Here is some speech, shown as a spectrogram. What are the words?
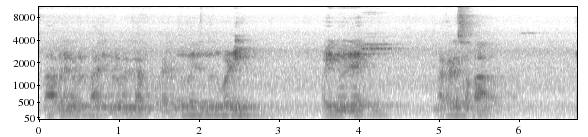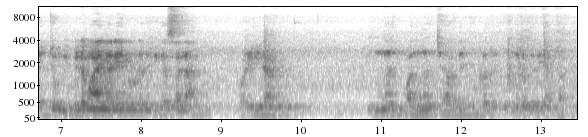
സ്ഥാപനങ്ങളും കാര്യങ്ങളും എല്ലാം ഉയർന്നു വരുന്നത് വഴി പയ്യന്നൂര് നഗരസഭ ഏറ്റവും വിപുലമായ നിലയിലുള്ളൊരു വികസന വഴിയിലാണ് ഇന്ന് വന്ന് ചേർന്നിട്ടുള്ളത് എന്നുള്ളത് യാഥാർത്ഥ്യം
